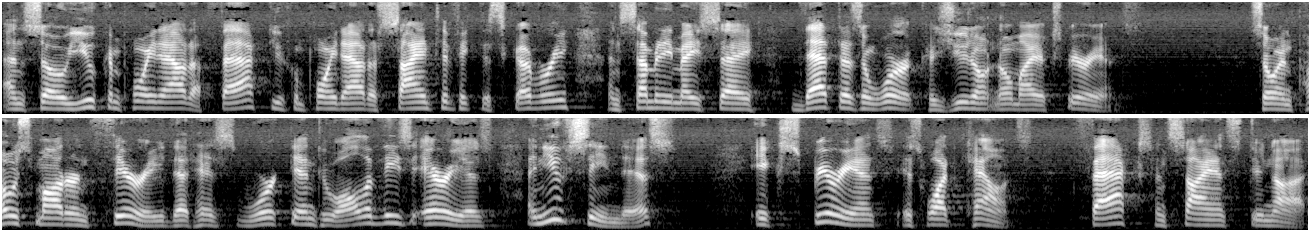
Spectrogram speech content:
And so you can point out a fact, you can point out a scientific discovery, and somebody may say, that doesn't work because you don't know my experience. So, in postmodern theory that has worked into all of these areas, and you've seen this, experience is what counts. Facts and science do not.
